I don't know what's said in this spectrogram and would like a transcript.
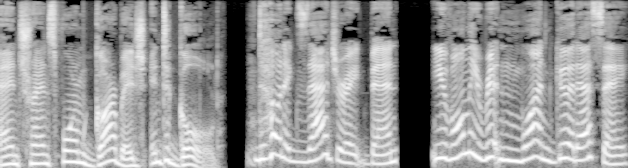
and transform garbage into gold. Don't exaggerate, Ben. You've only written one good essay.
